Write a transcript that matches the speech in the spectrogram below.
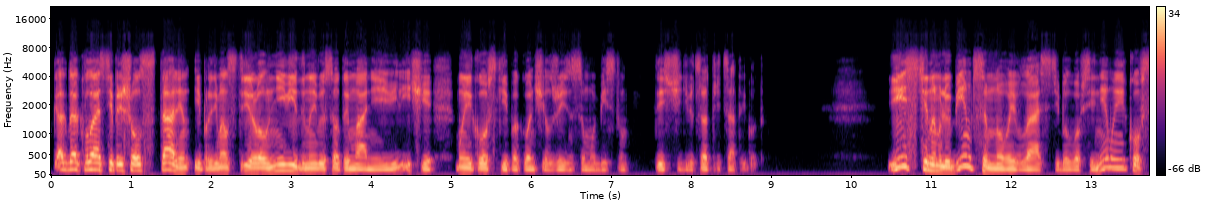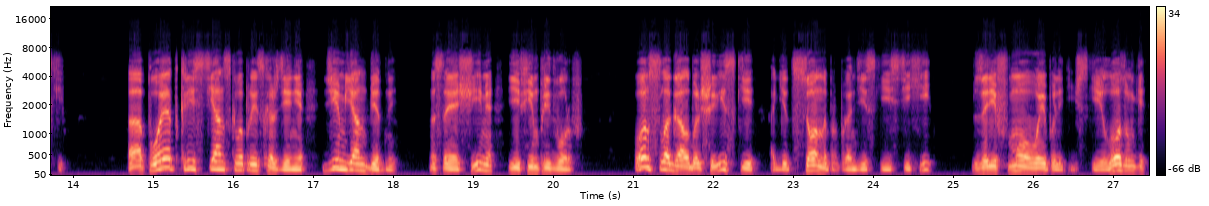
Когда к власти пришел Сталин и продемонстрировал невиданные высоты мании и величия, Маяковский покончил жизнь самоубийством. 1930 год. Истинным любимцем новой власти был вовсе не Маяковский, а поэт крестьянского происхождения Демьян Бедный, настоящее имя Ефим Придворов. Он слагал большевистские агитационно-пропагандистские стихи, зарифмовывая политические лозунги,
